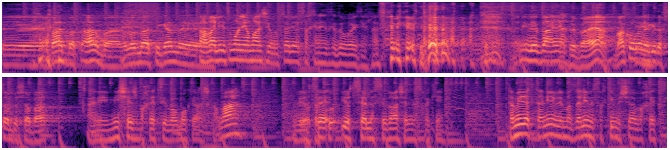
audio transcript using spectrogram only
אה, בת בת ארבע, אבל עוד מעט היא גם... אה, אבל אתמול היא אמרה שהיא רוצה להיות שחקנית כדורגל, אז אני- אני בבעיה. זה בעיה. מה קורה כן. נגיד עכשיו בשבת? אני משש וחצי בבוקר השכמה, ויוצא לסדרה של משחקים. תמיד הקטנים, למזלי, משחקים בשבע וחצי,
